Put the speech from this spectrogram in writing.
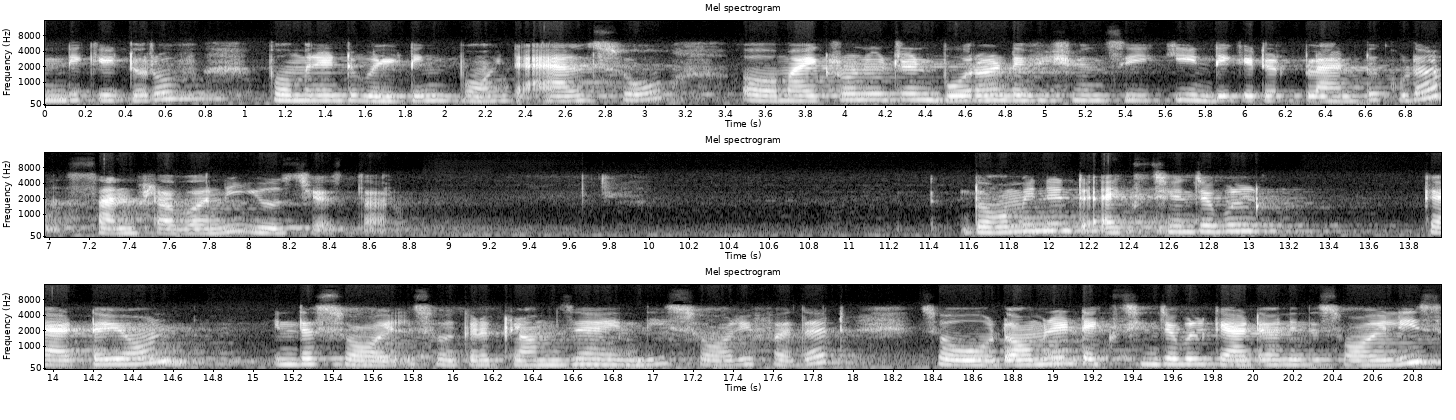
indicator of permanent wilting point. Also micronutrient boron డెఫిషియన్సీకి ఇండికేటర్ ప్లాంట్ కూడా సన్ఫ్లవర్ని యూజ్ చేస్తారు. Dominant exchangeable cation in the soil so ఇక్కడ క్లమ్జీ అయింది. Sorry for that so dominant exchangeable cation in the soil is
